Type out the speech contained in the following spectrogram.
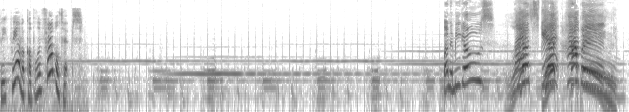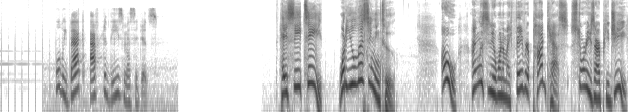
week we have a couple of travel tips. BunnAmigos, Let's get hopping! We'll be back after these messages. Hey, CT, what are you listening to? Oh, I'm listening to one of my favorite podcasts, Stories RPG.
